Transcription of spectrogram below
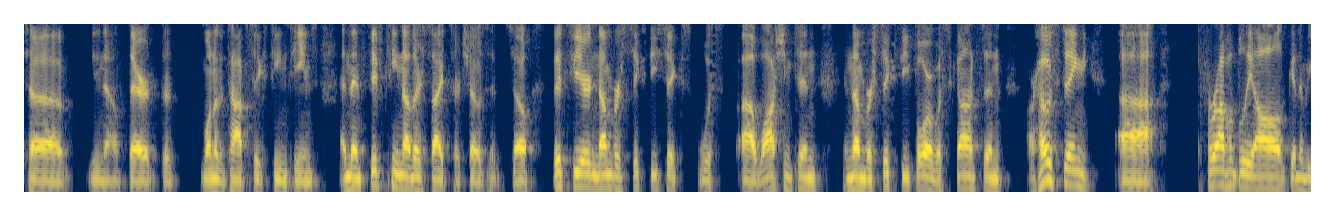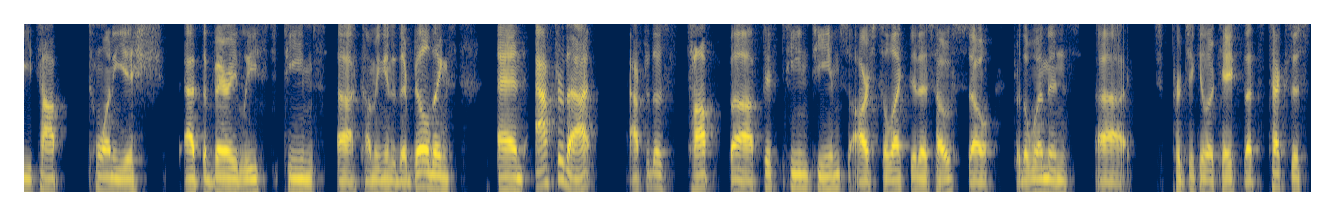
to you know they're they're one of the top 16 teams and then 15 other sites are chosen so this year number 66 was uh, washington and number 64 wisconsin are hosting uh, probably all going to be top 20-ish at the very least teams uh, coming into their buildings. And after that after those top uh, 15 teams are selected as hosts so for the women's uh, particular case that's texas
